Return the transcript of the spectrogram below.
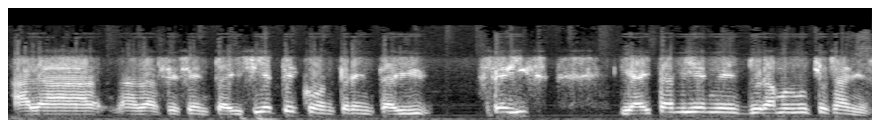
a la, a la 67 con 36, y ahí también eh, duramos muchos años.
